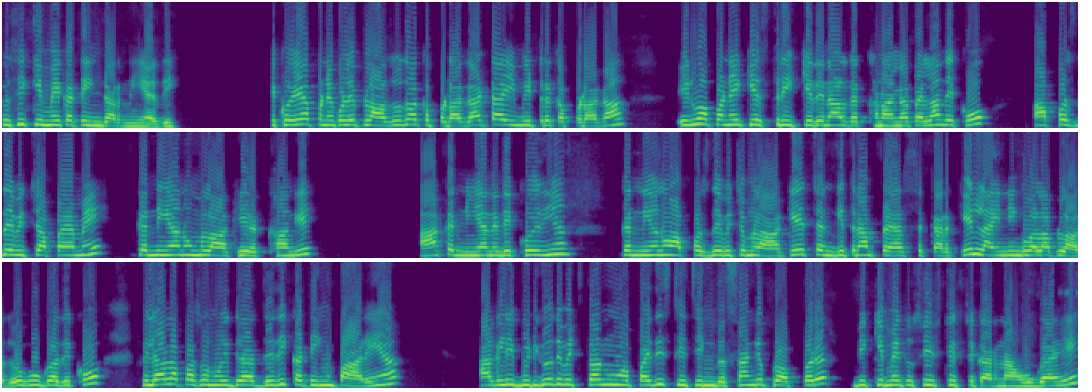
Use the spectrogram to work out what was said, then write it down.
ਤੁਸੀਂ ਕਿਵੇਂ ਕਟਿੰਗ ਕਰਨੀ ਹੈ ਇਹਦੀ? ਦੇਖੋ ਇਹ ਆਪਣੇ ਕੋਲੇ ਪਲਾਜ਼ੋ ਦਾ ਕੱਪੜਾਗਾ 2.5 ਮੀਟਰ ਕੱਪੜਾਗਾ ਇਹਨੂੰ ਆਪਾਂ ਨੇ ਕਿਸ ਤਰੀਕੇ ਦੇ ਨਾਲ ਰੱਖਣਾਗਾ? ਪਹਿਲਾਂ ਦੇਖੋ, ਆਪਸ ਦੇ ਵਿੱਚ ਆਪਾਂ ਐਵੇਂ ਕੰਨੀਆਂ ਨੂੰ ਮਿਲਾ ਕੇ ਰੱਖਾਂਗੇ। ਆ ਕੰਨੀਆਂ ਨੇ ਦੇਖੋ ਇਹਦੀਆਂ। ਕੰਨੀਆਂ ਨੂੰ ਆਪਸ ਦੇ ਵਿੱਚ ਮਿਲਾ ਕੇ ਚੰਗੀ ਤਰ੍ਹਾਂ ਪ੍ਰੈਸ ਕਰਕੇ ਲਾਈਨਿੰਗ ਵਾਲਾ ਪਲਾਜ਼ੋ ਹੋਊਗਾ ਦੇਖੋ। ਫਿਲਹਾਲ ਆਪਾਂ ਤੁਹਾਨੂੰ ਇਹਦੇ ਅੱਜ ਇਹਦੀ ਕਟਿੰਗ ਪਾ ਰਹੇ ਆ ਅਗਲੀ ਵੀਡੀਓ ਦੇ ਵਿੱਚ ਤੁਹਾਨੂੰ ਆਪਾਂ ਇਹਦੀ ਸਟਿਚਿੰਗ ਦੱਸਾਂਗੇ ਪ੍ਰੋਪਰ ਵੀ ਕਿਵੇਂ ਤੁਸੀਂ ਸਟਿਚ ਕਰਨਾ ਹੋਊਗਾ ਇਹ।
